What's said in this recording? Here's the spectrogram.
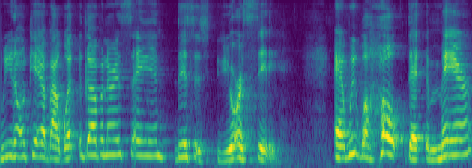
We don't care about what the governor is saying. This is your city. And we will hope that the mayor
